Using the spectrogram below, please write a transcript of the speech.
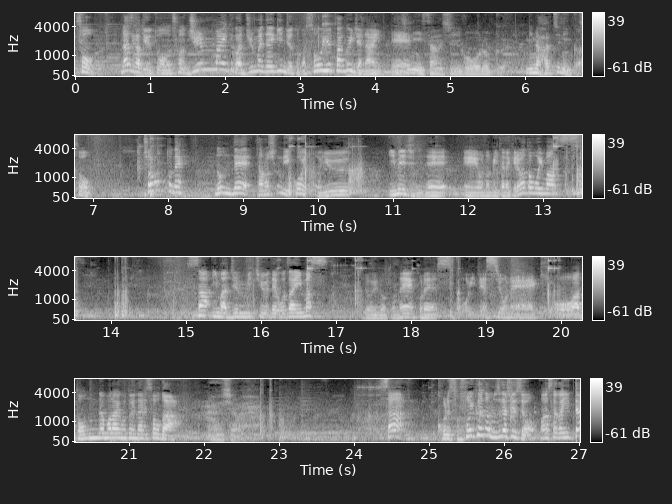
そう。なぜかというとその純米とか純米大吟醸とかそういう類じゃないんれで123456みんな8人か。そう。ちょろっとね飲んで楽しんでいこうよというイメージにね、えーお飲みいただければと思います。さあ今準備中でございます。いろいろとねこれすごいですよね。今日はとんでもないことになりそうだ。よいしょ。さあこれ注ぎ方難しいですよ。まさかいた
